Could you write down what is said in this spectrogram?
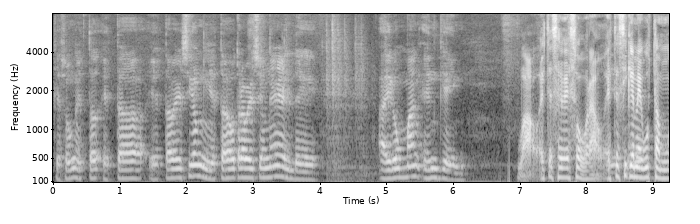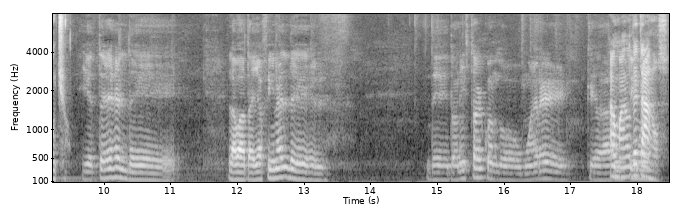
que son esta, esta, esta versión y esta otra versión es el de Iron Man Endgame. Wow, este se ve sobrado. Este sí que me gusta mucho. Y este es el de la batalla final de, de Tony Stark cuando muere. Que da A manos de Thanos.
